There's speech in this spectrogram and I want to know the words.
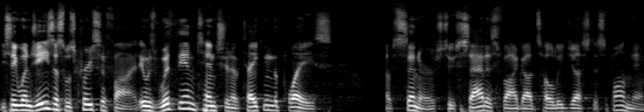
You see, when Jesus was crucified, it was with the intention of taking the place of sinners to satisfy God's holy justice upon them.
